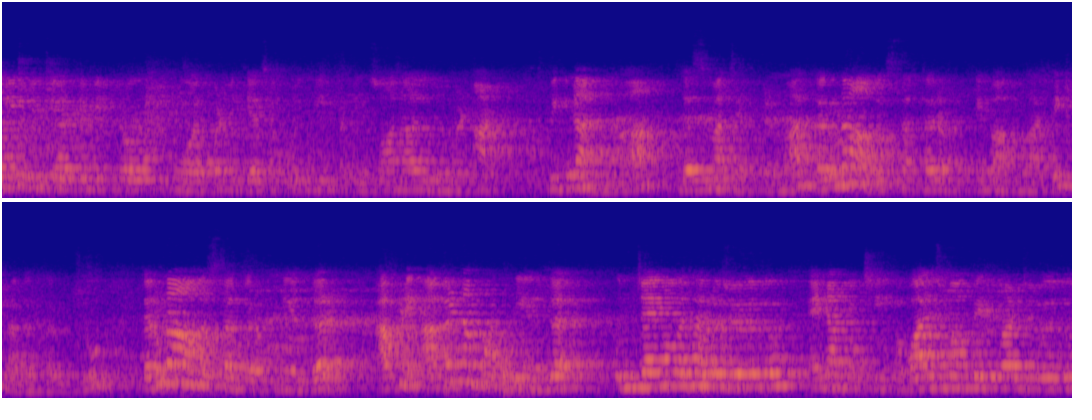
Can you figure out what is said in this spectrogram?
મોર્નિંગ વિદ્યાર્થી મિત્રો, હું અર્પણ વિદ્યા સંકુલથી પટેલ સોનલ, ધોરણ આઠ, વિજ્ઞાનના દસમા ચેપ્ટરમાં તરુણાવસ્થા તરફ એમાં હું હાર્દિક સ્વાગત કરું છું. તરુણાવસ્થા તરફની અંદર આપણે આગળના ભાગની અંદર ઊંચાઈમાં વધારો જોયો હતો એના પછી અવાજમાં ફેરફાર જોયો હતો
